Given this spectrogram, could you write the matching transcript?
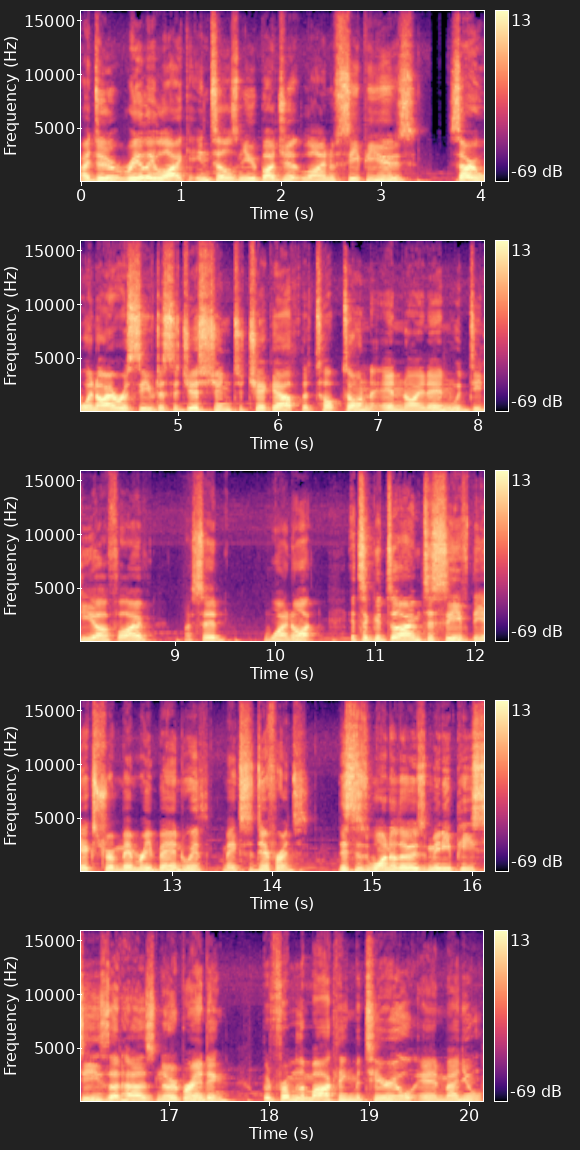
I do really like Intel's new budget line of CPUs. So when I received a suggestion to check out the Topton N9N with DDR5, I said, why not? It's a good time to see if the extra memory bandwidth makes a difference. This is one of those mini PCs that has no branding, but from the marketing material and manual,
